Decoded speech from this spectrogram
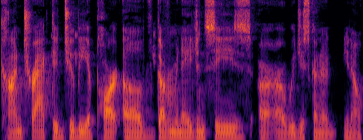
contracted to be a part of government agencies, are, are we just going to, you know,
